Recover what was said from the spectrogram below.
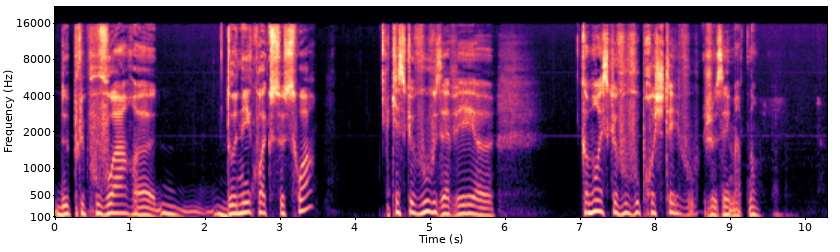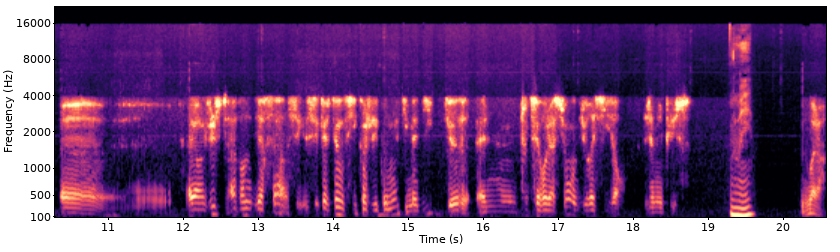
de plus pouvoir euh, donner quoi que ce soit. Qu'est-ce que vous vous avez Comment est-ce que vous vous projetez vous, José maintenant? Alors juste avant de dire ça, c'est c'est quelqu'un aussi quand je l'ai connu qui m'a dit que elle, toutes ses relations ont duré six ans, jamais plus. Oui. Voilà.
